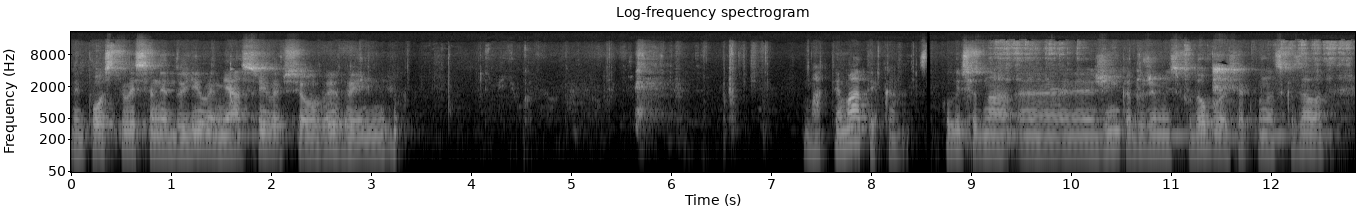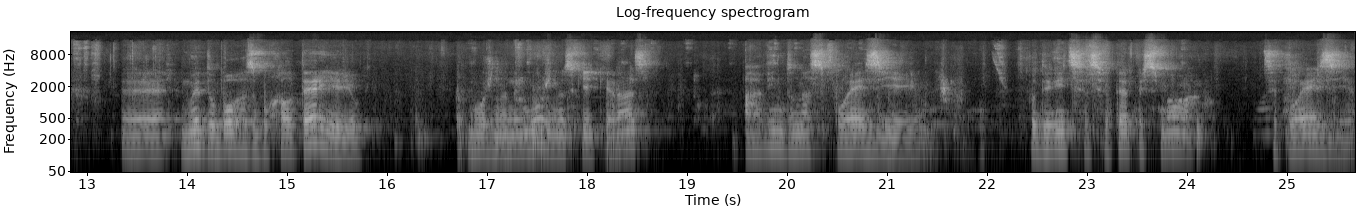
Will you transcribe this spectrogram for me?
Не постилися, не доїли, м'ясо їли, все, ви винні. Математика Колись одна е, жінка дуже мені сподобалась, як вона сказала: е, ми до Бога з бухгалтерією, можна, не можна, скільки раз, а Він до нас поезією. Подивіться, святе письмо це поезія,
